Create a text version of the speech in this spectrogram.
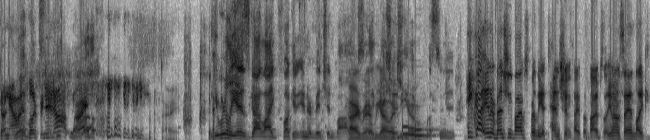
So now Red I'm looks- slurping it off, pretty right? All right. he really is got like fucking intervention vibes. All right, Rev, Like, we gotta they let you go. He got intervention vibes for the attention type of vibes. though. You know what I'm saying? Like,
